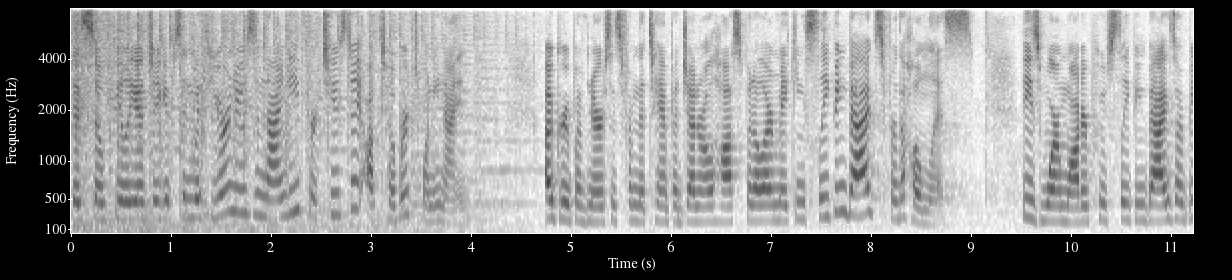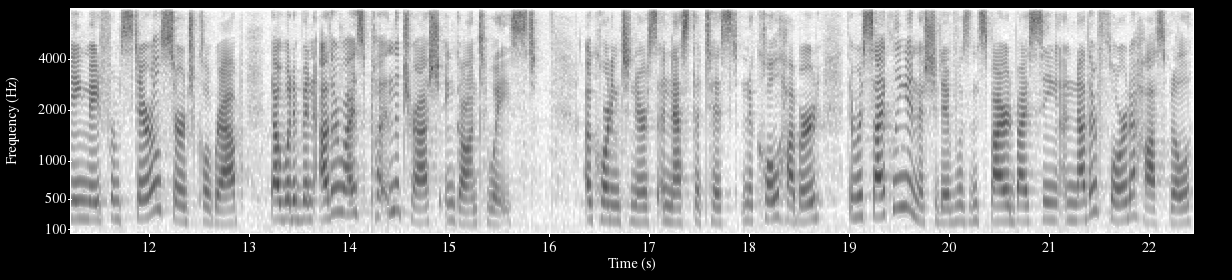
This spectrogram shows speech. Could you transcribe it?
This is Ophelia Jacobson with your News in 90 for Tuesday, October 29th. A group of nurses from the Tampa General Hospital are making sleeping bags for the homeless. These warm waterproof sleeping bags are being made from sterile surgical wrap that would have been otherwise put in the trash and gone to waste. According to nurse anesthetist Nicole Hubbard, the recycling initiative was inspired by seeing another Florida hospital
